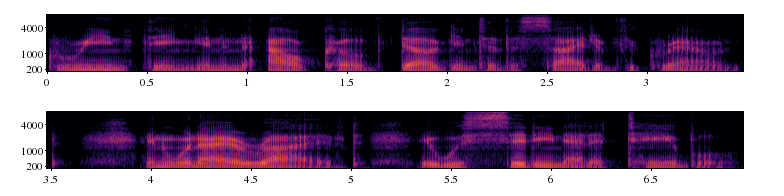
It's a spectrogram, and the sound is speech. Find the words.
green thing in an alcove dug into the side of the ground, and when I arrived it was sitting at a table,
